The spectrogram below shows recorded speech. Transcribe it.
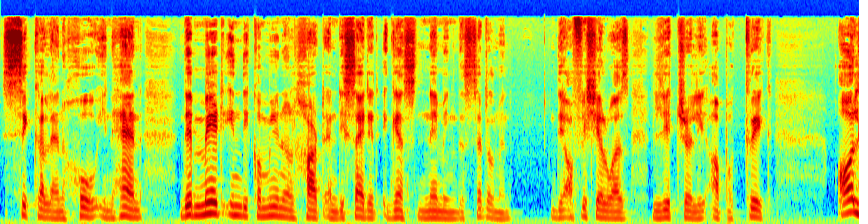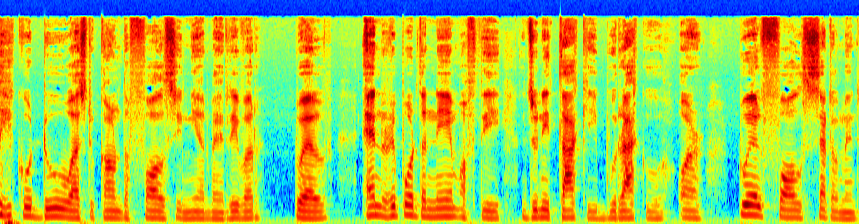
Sickle and hoe in hand, they met in the communal hut and decided against naming the settlement. The official was literally up a creek. All he could do was to count the falls in nearby river, 12, and report the name of the Junitaki Buraku or 12 Falls settlement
